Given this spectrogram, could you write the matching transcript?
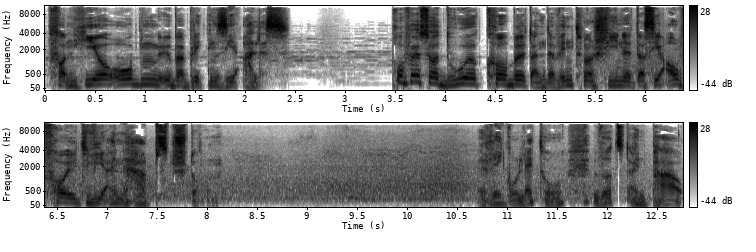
Von hier oben überblicken sie alles. Professor Due kurbelt an der Windmaschine, dass sie aufheult wie ein Herbststurm. Rigoletto würzt ein paar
